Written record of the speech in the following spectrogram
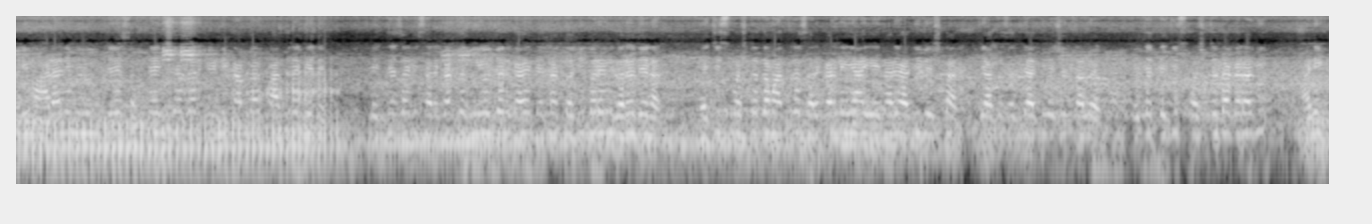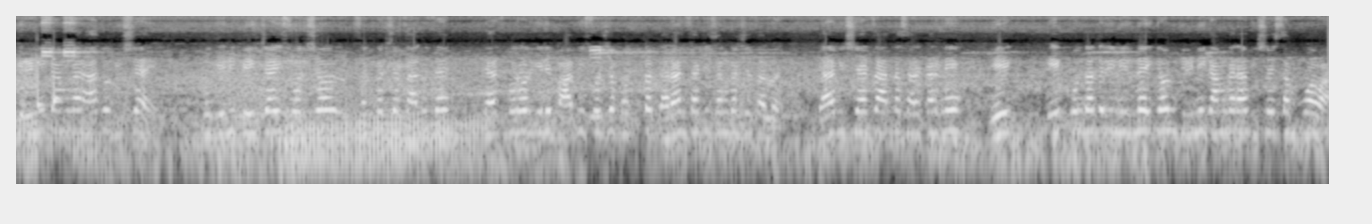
आणि म्हाडाने मिळून जे सत्याऐंशी हजार गिरणी कामगार पात्र केले त्यांच्यासाठी सरकारचं नियोजन काय त्यांना कधीपर्यंत घरं देणार? याची स्पष्टता मात्र सरकारने या येणाऱ्या अधिवेशनात जे आता सध्या अधिवेशन चालू आहे त्याच्यात त्याची स्पष्टता करावी. आणि गिरणी कामगार हा जो विषय आहे तो गेली बेचाळीस वर्ष संघर्ष चालूच आहे. त्याचबरोबर गेले बावीस वर्ष फक्त घरांसाठी संघर्ष चालू आहे. या विषयाचा आता सरकारने एक एक कोणता तरी निर्णय घेऊन गिरणी कामगार हा विषय संपवावा.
